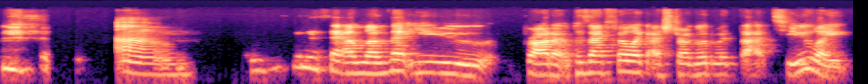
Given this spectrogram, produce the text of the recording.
Um, I was just gonna say, I love that you brought up because I feel like I struggled with that too. Like,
